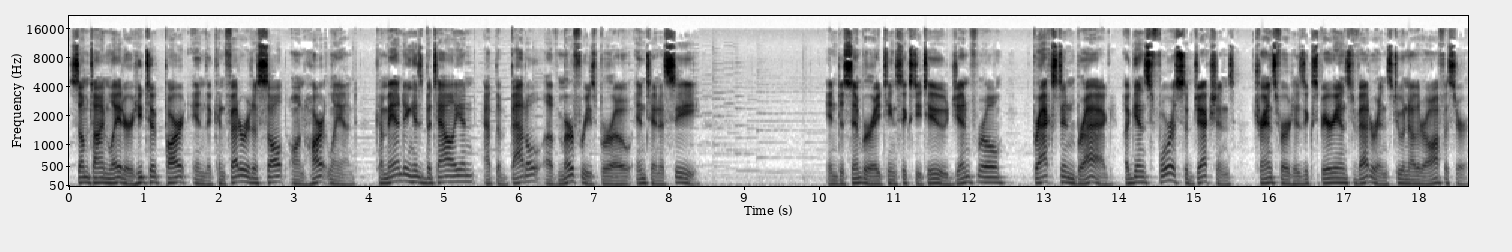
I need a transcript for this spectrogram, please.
Sometime later, he took part in the Confederate assault on Heartland, commanding his battalion at the Battle of Murfreesboro in Tennessee. In December 1862, General Braxton Bragg, against Forrest's objections, transferred his experienced veterans to another officer.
